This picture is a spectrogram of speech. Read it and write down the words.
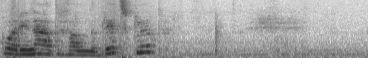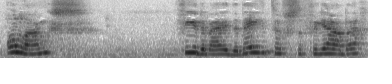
coördinator van de Brits Club. Onlangs vierden wij de 90ste verjaardag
